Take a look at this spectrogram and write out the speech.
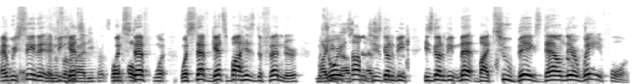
and we've seen it. If he gets when Oh. Steph when, when Steph gets by his defender, majority of times he's gonna be he's gonna be met by two bigs down there waiting for him,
